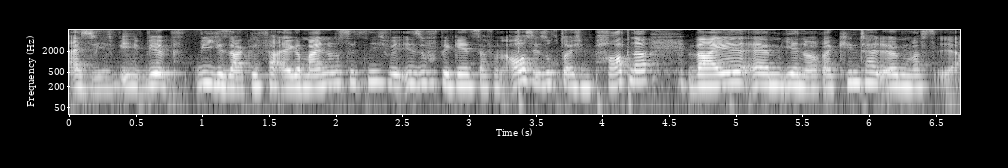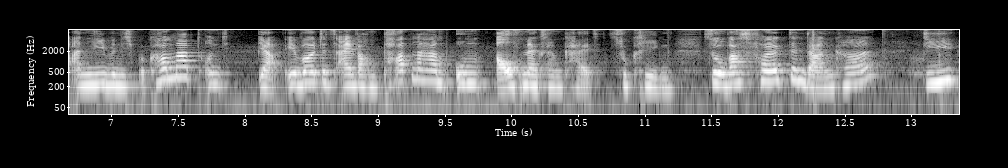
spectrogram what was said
also wir, wir, wie gesagt, wir verallgemeinern das jetzt nicht, wir, wir gehen jetzt davon aus, ihr sucht euch einen Partner, weil ähm, ihr in eurer Kindheit irgendwas an Liebe nicht bekommen habt und ja, ihr wollt jetzt einfach einen Partner haben, um Aufmerksamkeit zu kriegen. So, was folgt denn dann, Karl? Die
